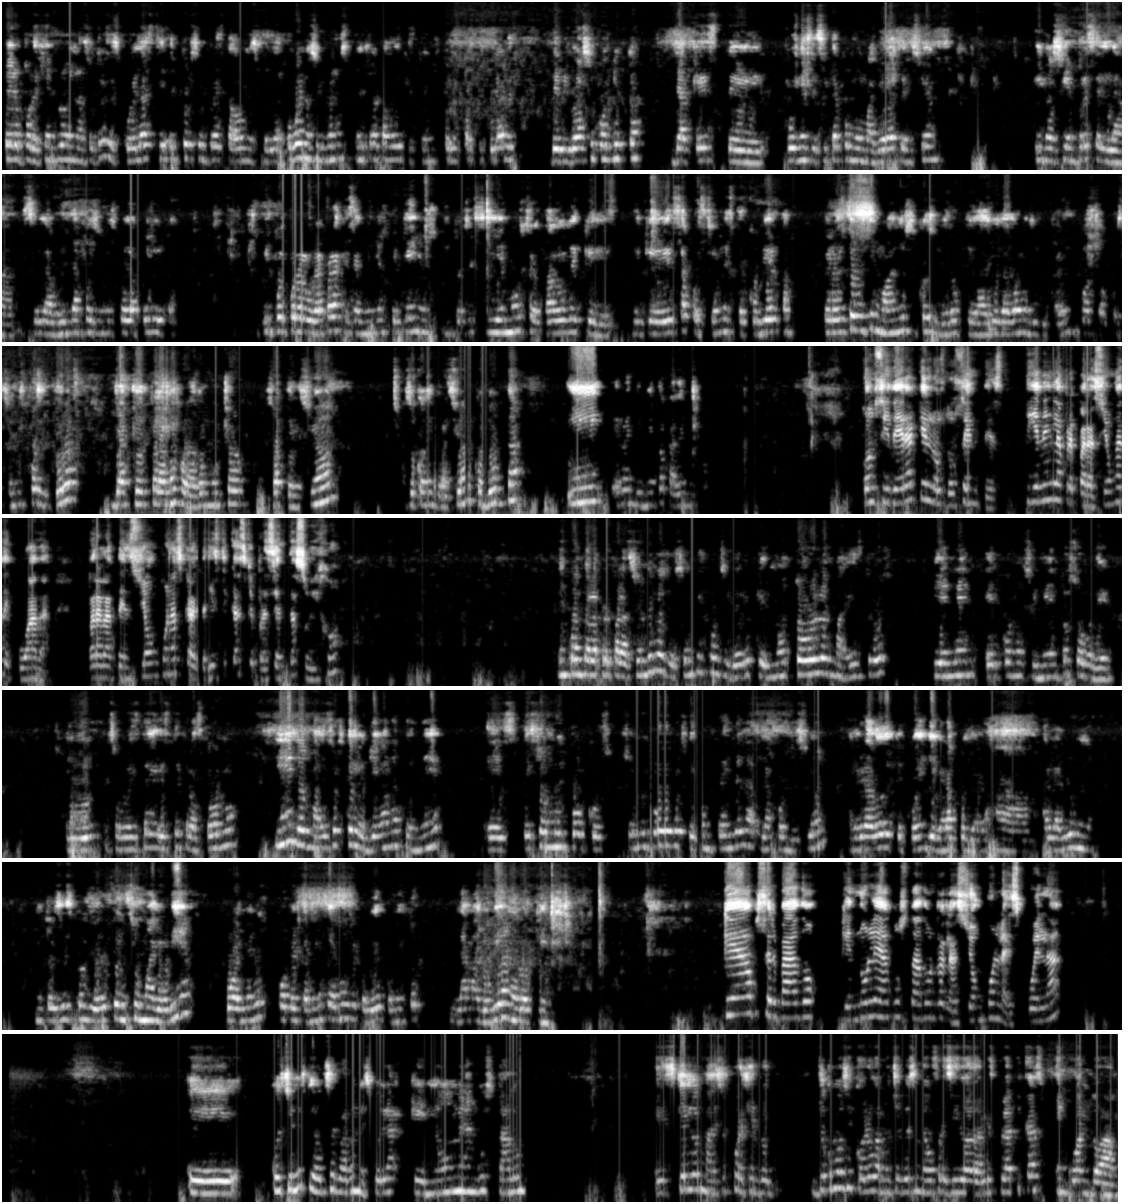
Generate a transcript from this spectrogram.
pero por ejemplo en las otras escuelas, Héctor siempre ha estado en escuelas, o bueno, siempre hemos tratado de que esté en escuelas particulares debido a su conducta, ya que este, pues necesita como mayor atención y no siempre se la, se la brinda pues una escuela pública. y pues por regular para que sean niños pequeños. Entonces sí hemos tratado de que, de que esa cuestión esté cubierta. Pero este último año sí considero que ha ayudado a modificar en cuanto a cuestiones positivas, ya que ha mejorado mucho su atención, su concentración, conducta y rendimiento académico. Considera que los docentes tienen la preparación adecuada para la atención con las características que presenta su hijo. En cuanto a la preparación de los docentes, considero que no todos los maestros tienen el conocimiento sobre, sobre este, este trastorno y los maestros que lo llegan a tener este, son muy pocos, son muy pocos los que comprenden la, condición al grado de que pueden llegar a apoyar al alumno. Entonces considero que en su mayoría, o al menos por el camino que hemos recorrido con esto, la mayoría no lo tiene. ¿Qué ha observado que no le ha gustado en relación con la escuela? Eh, cuestiones que he observado en la escuela que no me han gustado es que los maestros, por ejemplo, yo como psicóloga muchas veces me he ofrecido a darles pláticas en cuanto a,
